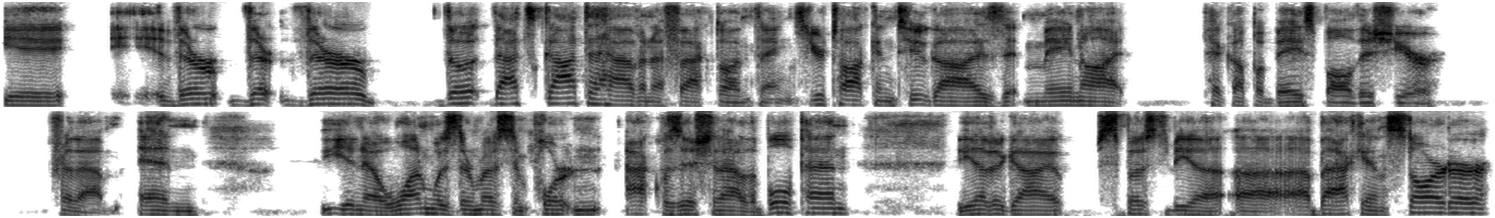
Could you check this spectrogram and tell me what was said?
it, it, they're they're they're the, that's got to have an effect on things. You're talking two guys that may not pick up a baseball this year for them, and you know one was their most important acquisition out of the bullpen. The other guy supposed to be a, a, back end starter,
